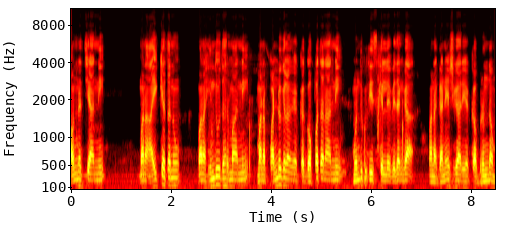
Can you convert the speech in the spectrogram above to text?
ఔన్నత్యాన్ని మన ఐక్యతను మన హిందూ ధర్మాన్ని మన పండుగల యొక్క గొప్పతనాన్ని ముందుకు తీసుకెళ్ళే విధంగా మన గణేష్ గారి యొక్క బృందం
